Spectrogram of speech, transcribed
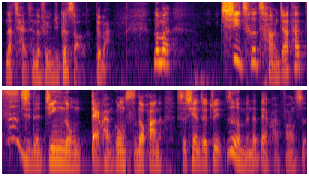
那产生的费用就更少了，对吧？那么。汽车厂家他自己的金融贷款公司的话呢，是现在最热门的贷款方式。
